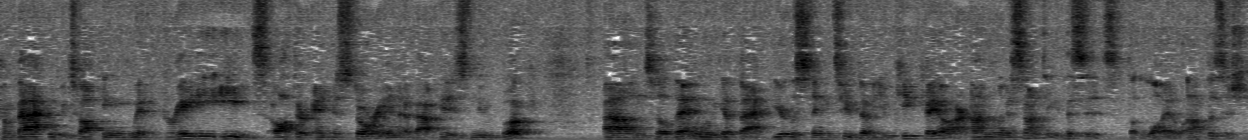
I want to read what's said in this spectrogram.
come back, we'll be talking with Grady Eades, author and historian, about his new book. Uh, until then, when we get back, you're listening to WQKR. I'm Len Assante. This is The Loyal Opposition.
